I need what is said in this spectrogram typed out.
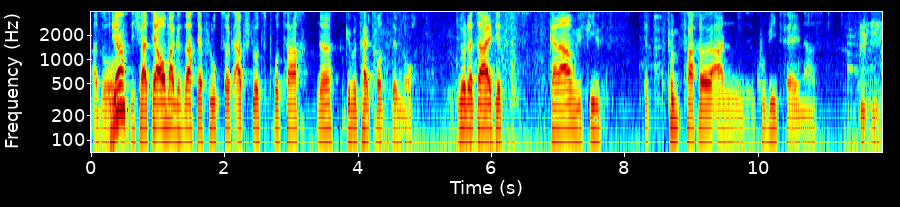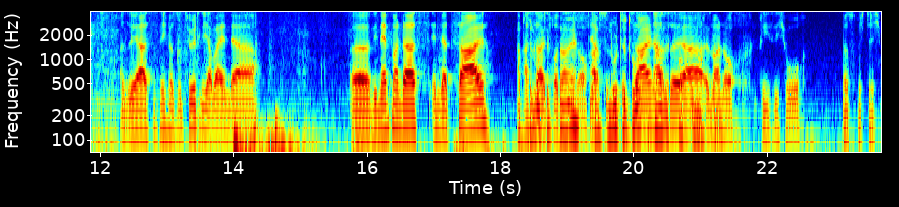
Also, Ja. ich hatte ja auch mal gesagt, der Flugzeugabsturz pro Tag, ne, gibt es halt trotzdem noch. Nur, dass du halt jetzt, keine Ahnung, wie viel, das Fünffache an Covid-Fällen hast. Also, ja, es ist nicht mehr so tödlich, aber in der, äh, wie nennt man das? In der Zahl hast du Absolute halt trotzdem Zahl. noch. Die absolute Zahlen Totenzahl hast ist du ja noch immer noch riesig hoch. Das ist richtig.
